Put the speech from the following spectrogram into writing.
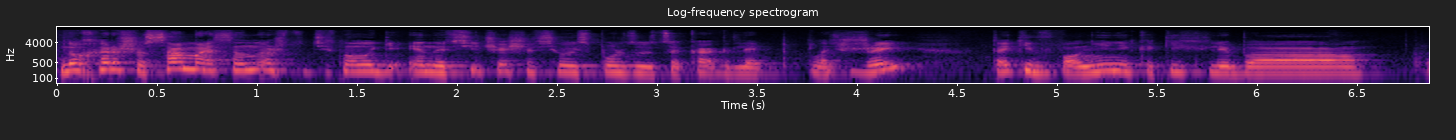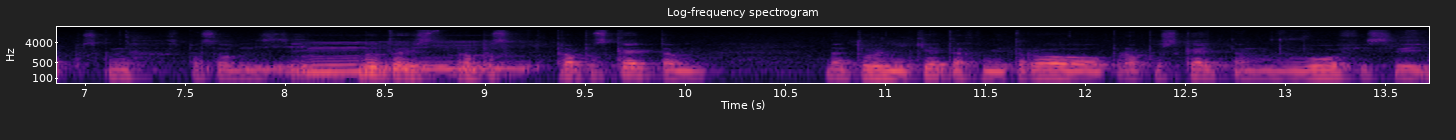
Но хорошо, самое основное, что технология NFC чаще всего используется как для платежей, так и выполнения каких-либо... пропускных способностей. Ну, то есть пропуск- пропускать там на турникетах метро, пропускать там в офисы.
